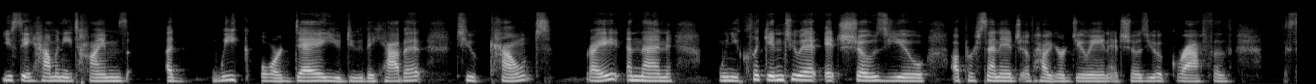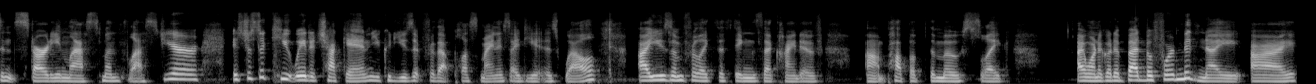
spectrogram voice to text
you see how many times a week or day you do the habit to count right? And then when you click into it, it shows you a percentage of how you're doing. It shows you a graph of since starting last month, last year. It's just a cute way to check in. You could use it for that plus minus idea as well. I use them for like the things that kind of um, pop up the most, like I want to go to bed before midnight. I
